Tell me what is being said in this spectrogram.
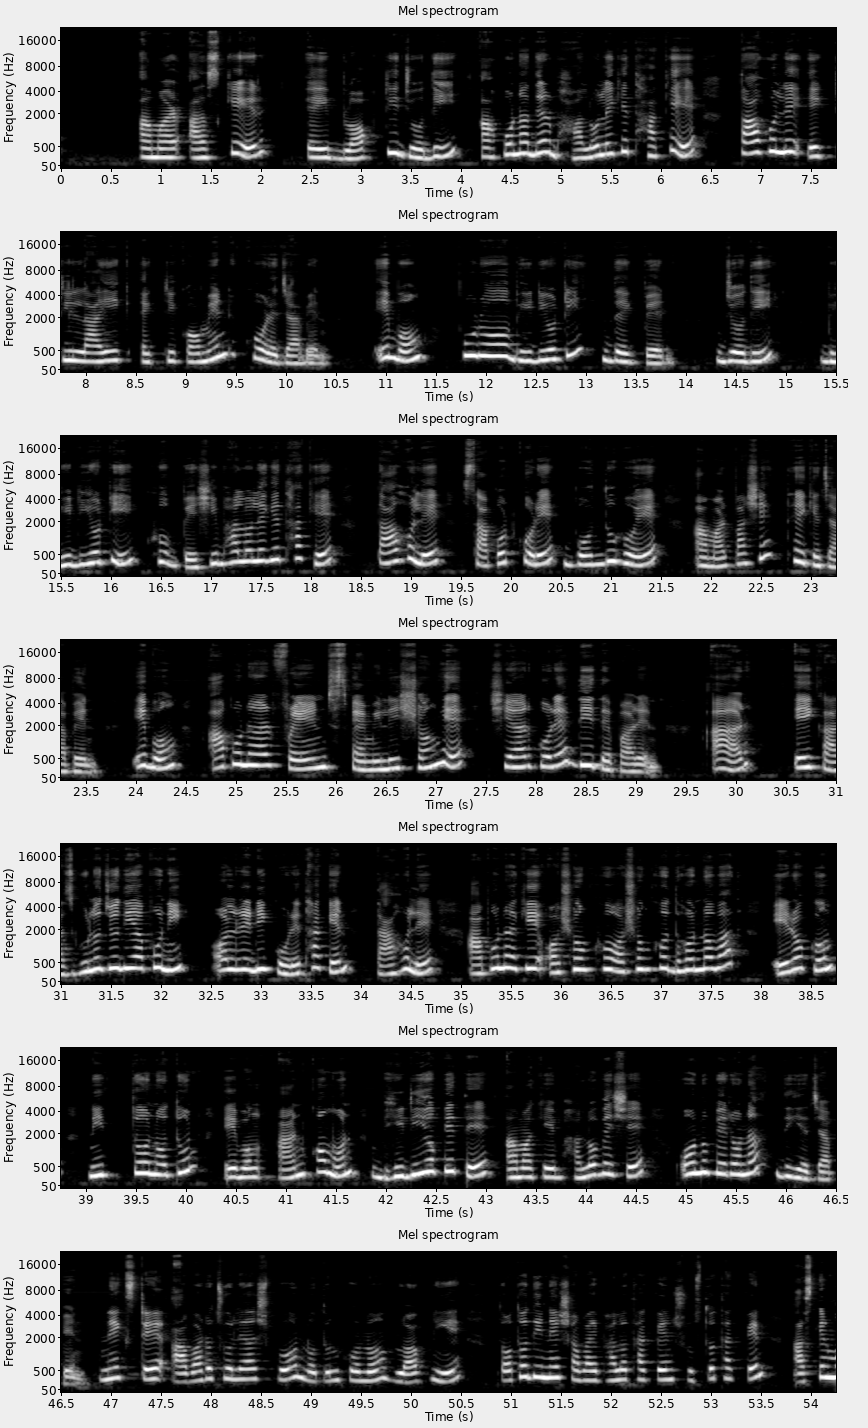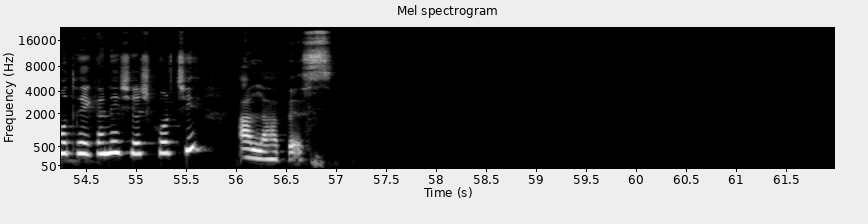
আমার আজকের এই ব্লগটি যদি আপনাদের ভালো লেগে থাকে, তাহলে একটি লাইক, একটি কমেন্ট করে যাবেন এবং পুরো ভিডিওটি দেখবেন। যদি ভিডিওটি খুব বেশি ভালো লেগে থাকে, তাহলে সাপোর্ট করে বন্ধু হয়ে আমার পাশে থেকে যাবেন এবং আপনার ফ্রেন্ডস ফ্যামিলির সঙ্গে শেয়ার করে দিতে পারেন। আর এই কাজগুলো যদি আপনি অলরেডি করে থাকেন, তাহলে আপনাকে অসংখ্য অসংখ্য ধন্যবাদ। এরকম নিত্য নতুন এবং আনকমন ভিডিও পেতে আমাকে ভালোবেসে অনুপ্রেরণা দিয়ে যাবেন। নেক্সটে আবারও চলে আসব নতুন কোনো ব্লগ নিয়ে। ততদিনে সবাই ভালো থাকবেন, সুস্থ থাকবেন। আজকের মতো এখানেই শেষ করছি। আল্লাহ হাফেজ।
